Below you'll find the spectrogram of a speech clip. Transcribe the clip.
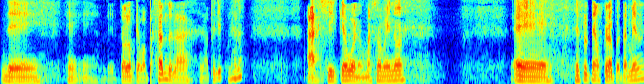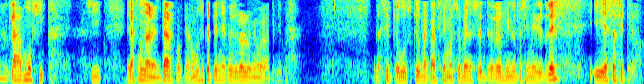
de, eh, de todo lo que va pasando en la, la, película, ¿no? Así que bueno, más o menos eh, eso lo tenemos claro, pero también la música, así era fundamental porque la música tenía que durar lo mismo que la película. Así que busqué una canción más o menos entre dos minutos y medio, tres, y esa se quedó.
